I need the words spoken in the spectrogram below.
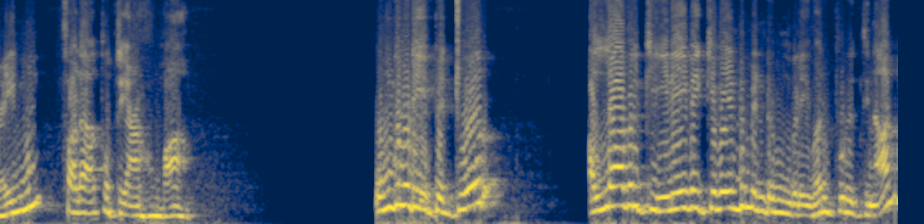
எழிமும் ஃபலா துத்தியாகுமா? உங்களுடைய பெற்றோர் அல்லாவிற்கு இணை வைக்க வேண்டும் என்று உங்களை வற்புறுத்தினால்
